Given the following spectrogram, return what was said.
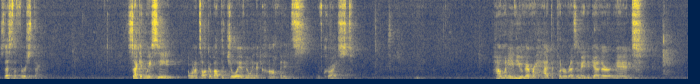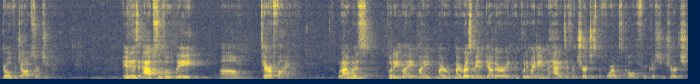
So, that's the first thing. Second, we see, I want to talk about the joy of knowing the confidence of Christ. How many of you have ever had to put a resume together and go job searching? It is absolutely um, terrifying. When I was putting my, my, my, my resume together and, and, putting my name in the hat at different churches before I was called to Free Christian Church,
